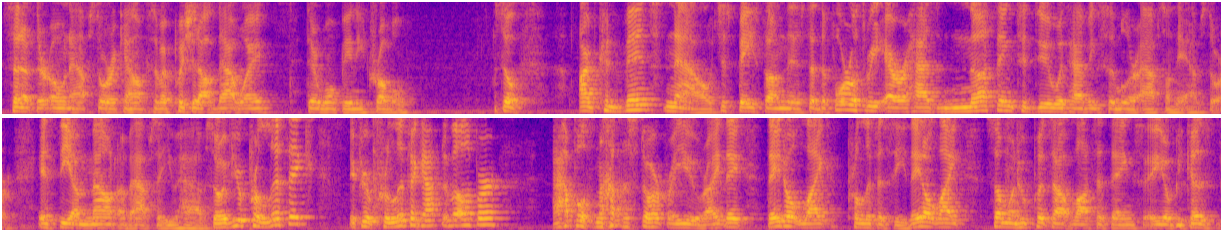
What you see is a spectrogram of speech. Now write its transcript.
set up their own App Store account, because if I push it out that way, there won't be any trouble. So I'm convinced now, just based on this, that the 403 error has nothing to do with having similar apps on the App Store. It's the amount of apps that you have. So if you're prolific, if you're a prolific app developer, Apple's not the store for you, right? They they don't like prolificy. They don't like someone who puts out lots of things, you know, because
